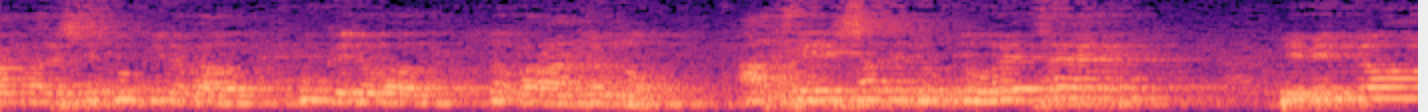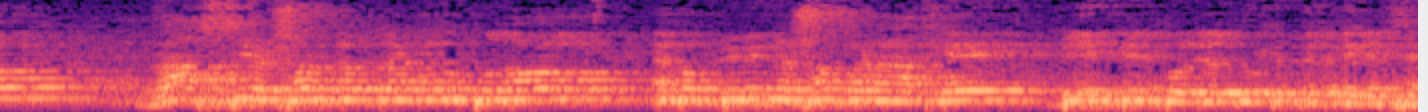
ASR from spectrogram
বাংলাদেশকে কুকিত কুকিত করার জন্য। আজকে এর সাথে যুক্ত হয়েছে বিভিন্ন রাষ্ট্রীয় ষড়যন্ত্র এবং উপদল এবং বিভিন্ন সংগঠন আজকে বিএনপির পরিণতি লেগেছে।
